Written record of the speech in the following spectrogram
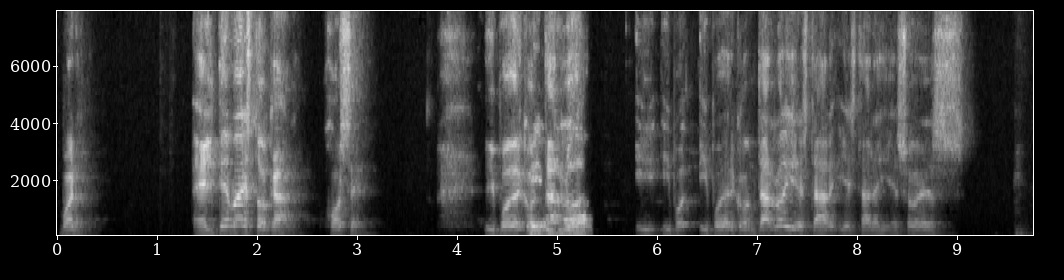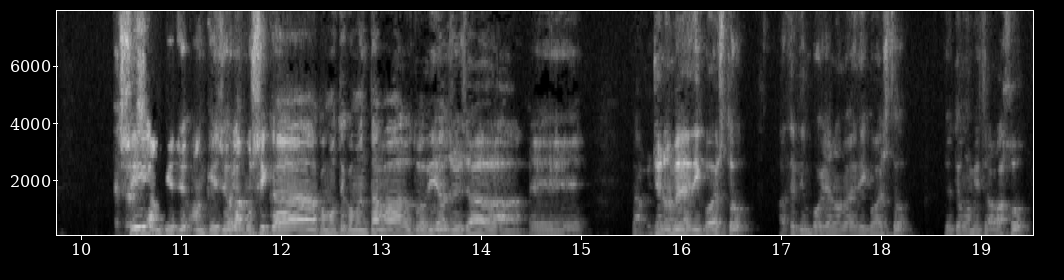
Bueno, el tema es tocar, José. Y poder contarlo. y, poder contarlo y estar, y estar ahí. Eso es sí, aunque, yo, aunque yo la música, como te comentaba el otro día, yo ya, eh, yo no me dedico a esto, hace tiempo ya no me dedico a esto, yo tengo mi trabajo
